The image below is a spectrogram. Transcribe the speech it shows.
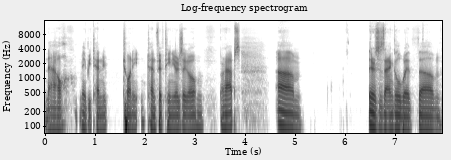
now, maybe 10, 20, 10, 15 years ago, perhaps. Um, there's this angle with um,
